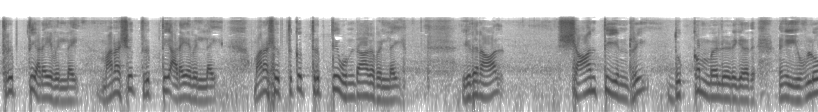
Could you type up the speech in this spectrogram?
திருப்தி அடையவில்லை. மனசு திருப்தி அடையவில்லை. மனசுக்கு திருப்தி உண்டாகவில்லை. இதனால் சாந்தியின்றி துக்கம் மேலெழுகிறது நீங்கள் இவ்வளோ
